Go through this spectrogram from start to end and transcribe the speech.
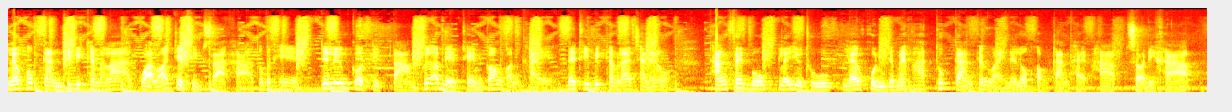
แล้วพบกันที่ Big Camera กว่า 170 สาขาทั่วประเทศ อย่าลืมกดติดตามเพื่ออัปเดตเทรนกล้องก่อนใคร ได้ที่ Big Camera Channel ทั้ง Facebook และ YouTube แล้วคุณจะไม่พลาดทุกการเคลื่อนไหวในโลกของการถ่ายภาพ สวัสดีครับ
